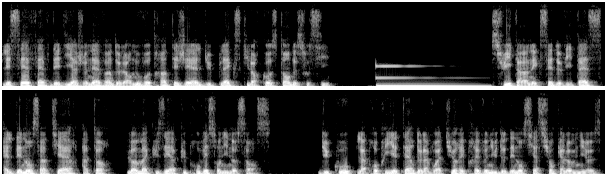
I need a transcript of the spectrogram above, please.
les CFF dédient à Genève un de leurs nouveaux trains TGL duplex qui leur cause tant de soucis. Suite à un excès de vitesse, elle dénonce un tiers, à tort. L'homme accusé a pu prouver son innocence. Du coup, la propriétaire de la voiture est prévenue de dénonciation calomnieuse.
